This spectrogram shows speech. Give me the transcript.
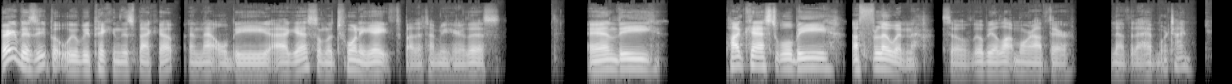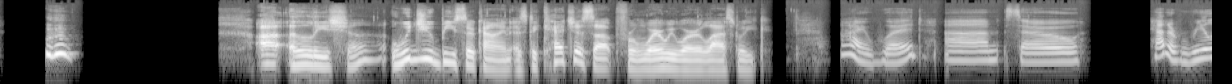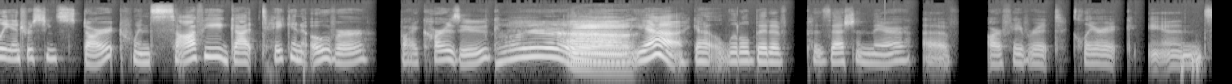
very busy, but we'll be picking this back up, and that will be, I guess, on the 28th by the time you hear this. And the podcast will be a flowing, so there'll be a lot more out there now that I have more time. Uh, Alicia, would you be so kind as to catch us up from where we were last week? I would. Um, so had a really interesting start when Safi got taken over by Karzoug. Oh yeah. Um, yeah, got a little bit of possession there of our favorite cleric and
